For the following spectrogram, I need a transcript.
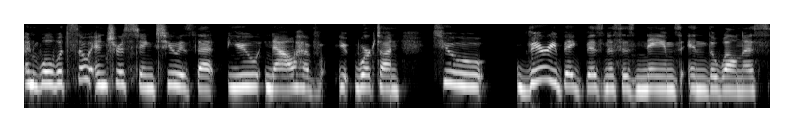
And well, what's so interesting too is that you now have worked on two very big businesses names in the wellness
